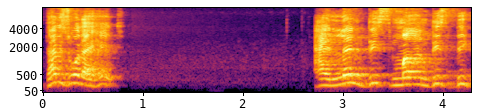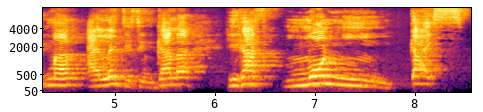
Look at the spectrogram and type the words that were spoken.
That is what I heard. I learned this man, this big man, I learned he's in Ghana. He has money. Guys,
